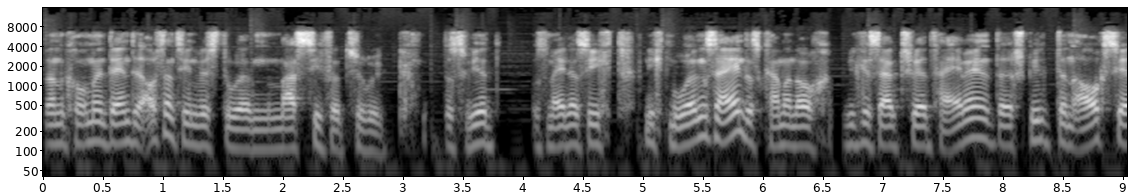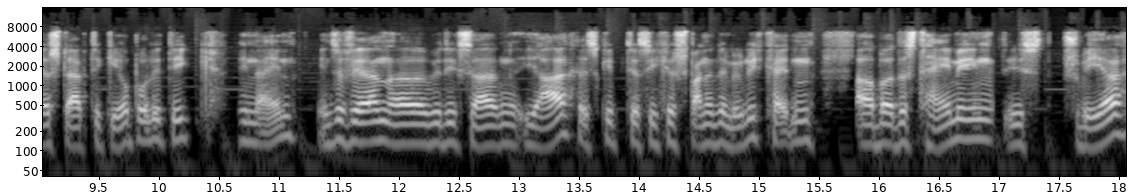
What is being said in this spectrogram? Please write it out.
wann kommen denn die Auslandsinvestoren massiver zurück? Das wird aus meiner Sicht nicht morgen sein. Das kann man auch, wie gesagt, schwer timen. Da spielt dann auch sehr stark die Geopolitik hinein. Insofern äh, würde ich sagen, ja, es gibt ja sicher spannende Möglichkeiten, aber das Timing ist schwer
